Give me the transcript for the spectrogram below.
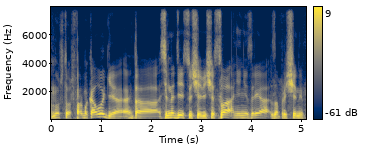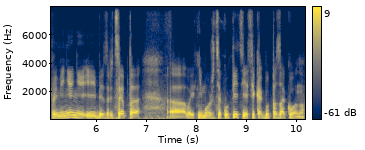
Ну что ж, фармакология – это сильнодействующие вещества, они не зря запрещены в применении и без рецепта э, вы их не можете купить, если как бы по закону.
